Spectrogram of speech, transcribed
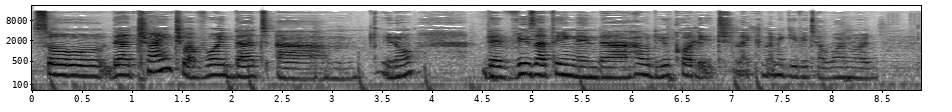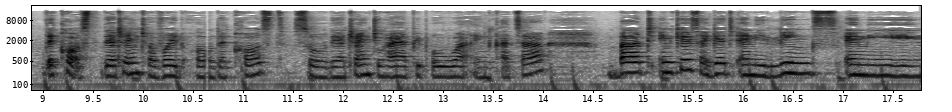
so they're trying to avoid that um, you know the visa thing and uh, how do you call it? Like let me give it a one word. The cost. They're trying to avoid all the cost. So they are trying to hire people who are in qatar. But in case i get any links any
